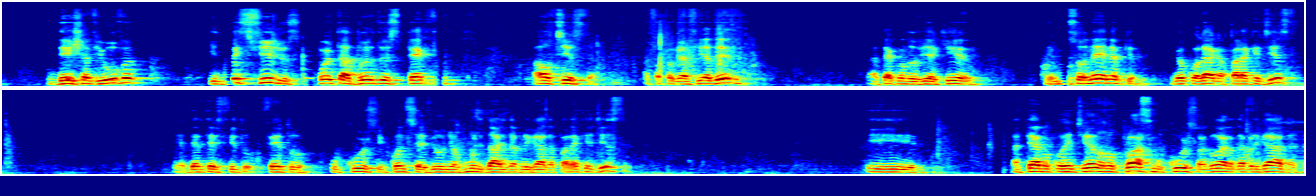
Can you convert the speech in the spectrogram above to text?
deixa viúva e dois filhos portadores do espectro autista. A fotografia dele, até quando eu vi aqui, me emocionei, né? Porque meu colega paraquedista, é, deve ter feito, feito o curso enquanto serviu em alguma unidade da Brigada Paraquedista. E até no Correntiano, no próximo curso agora da Brigada,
